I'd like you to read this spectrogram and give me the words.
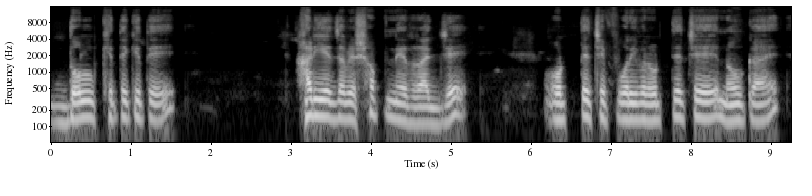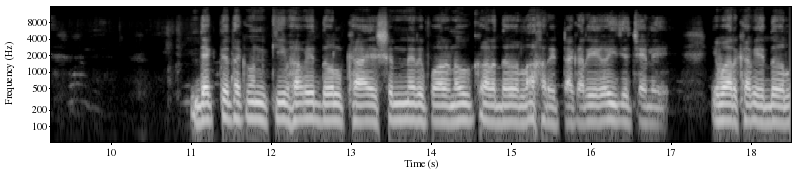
দোল খেতে খেতে হারিয়ে যাবে স্বপ্নের রাজ্যে। উঠতেছে, পরিবার উঠতেছে নৌকায়। দেখতে থাকুন কীভাবে দোল খায় শূন্যের উপর নৌকার দোল। আহারে টাকারে ওই যে ছেলে, এবার খাবে দোল।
